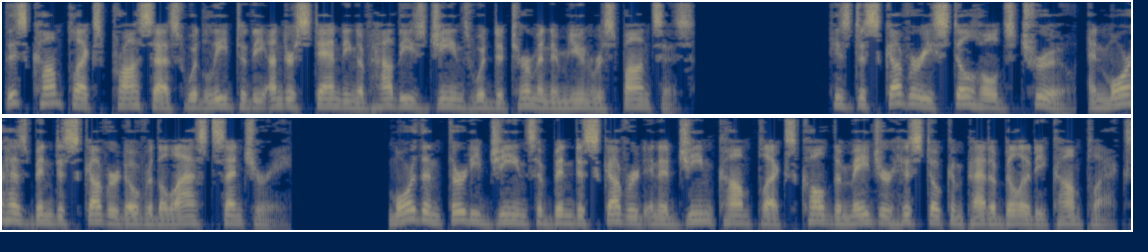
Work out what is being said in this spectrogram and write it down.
This complex process would lead to the understanding of how these genes would determine immune responses. His discovery still holds true, and more has been discovered over the last century. More than 30 genes have been discovered in a gene complex called the major histocompatibility complex.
